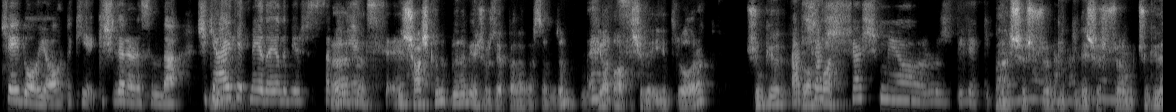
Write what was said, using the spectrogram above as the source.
şey doğuyor oradaki kişiler arasında. Şikayet bir, etmeye dayalı bir samimiyet. Evet, evet. Bir şaşkınlık dönemi yaşıyoruz hep beraber sanırım. Evet. Fiyat artışıyla ilintili olarak. Çünkü Şaş, şaşmıyoruz bile gitmeye. Ben şaşırıyorum, gitgide şaşırıyorum. Çünkü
